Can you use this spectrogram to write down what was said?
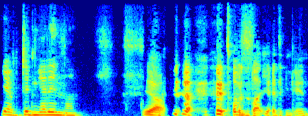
Yeah, didn't get in, though. Yeah. Thomas is like, yeah, I didn't get in.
